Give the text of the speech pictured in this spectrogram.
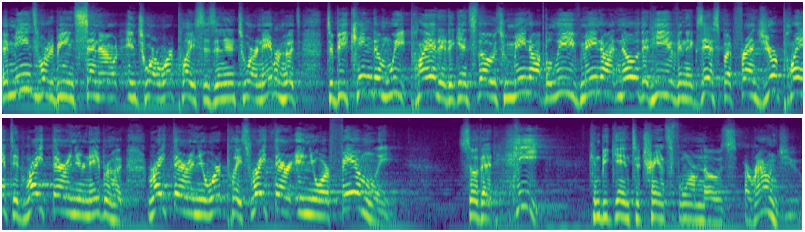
It means we're being sent out into our workplaces and into our neighborhoods to be kingdom wheat planted against those who may not believe, may not know that He even exists. But friends, you're planted right there in your neighborhood, right there in your workplace, right there in your family so that He can begin to transform those around you.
